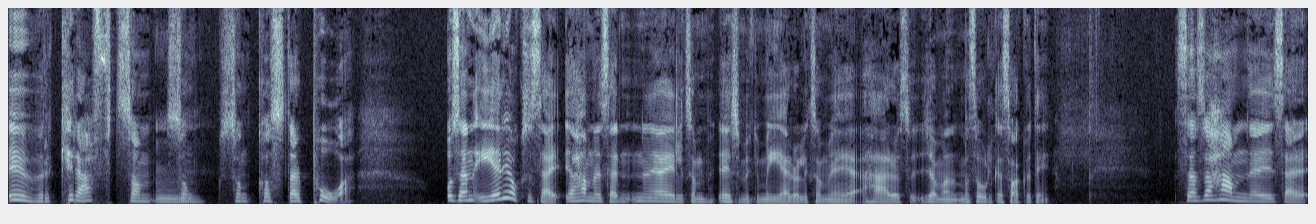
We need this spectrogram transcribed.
urkraft som, som, som kostar på. Och sen är det också så här, jag hamnar så här, när jag är, liksom, jag är så mycket mer och liksom jag är här och så gör man massa olika saker och ting. Sen så hamnar jag i så här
